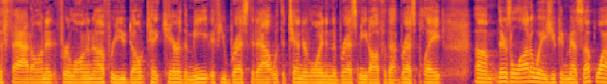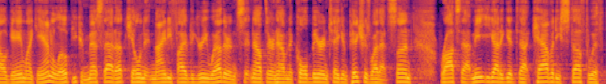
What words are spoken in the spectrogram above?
the fat on it for long enough or you don't take care of the meat if you breast it out with the tenderloin and the breast meat off of that breastplate. Um, there's a lot of ways you can mess up wild game like antelope. You can mess that up killing it in 95 degree weather and sitting out there and having a cold beer and taking pictures while that sun rots that meat. You got to get that cavity stuffed with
